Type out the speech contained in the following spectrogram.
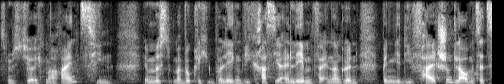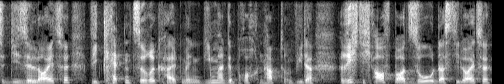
Das müsst ihr euch mal reinziehen. Ihr müsst mal wirklich überlegen, wie krass ihr ein Leben verändern könnt, wenn ihr die falschen Glaubenssätze, diese Leute wie Ketten zurückhalten, wenn ihr die mal gebrochen habt und wieder richtig aufbaut, so dass die Leute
